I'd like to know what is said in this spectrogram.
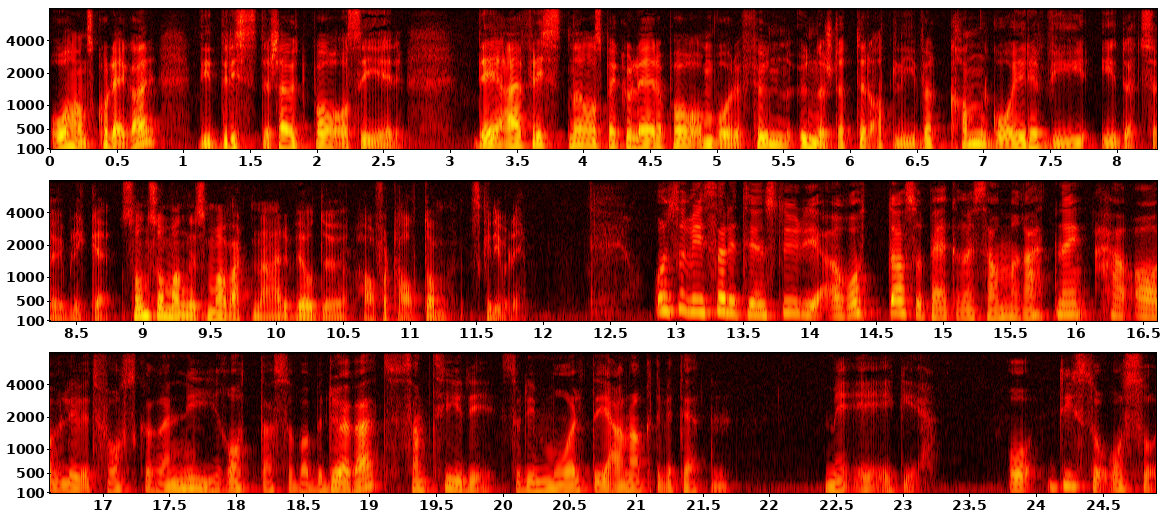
og hans kollegaer, de drister seg utpå og sier det er fristende å spekulere på om våre funn understøtter at livet kan gå i revy i dødsøyeblikket, sånn som mange som har vært nær ved å dø, har fortalt om, skriver de. Og så viser de til en studie av rotter som peker i samme retning. Her avlivet forskere ni rotter som var bedøvet, samtidig som de målte hjerneaktiviteten med EEG. Og de så også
